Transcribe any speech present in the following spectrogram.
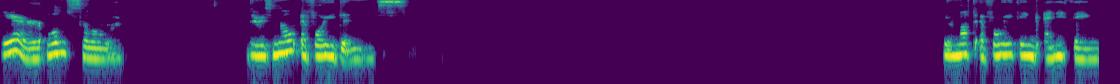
Here also, there is no avoidance. You're not avoiding anything.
